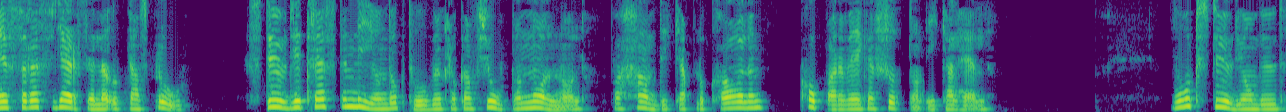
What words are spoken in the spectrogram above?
SRF Järfälla Upplandsbro Studieträff den 9 oktober klockan 14.00 på Handikapplokalen Kopparvägen 17 i Kallhäll. Vårt studieombud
